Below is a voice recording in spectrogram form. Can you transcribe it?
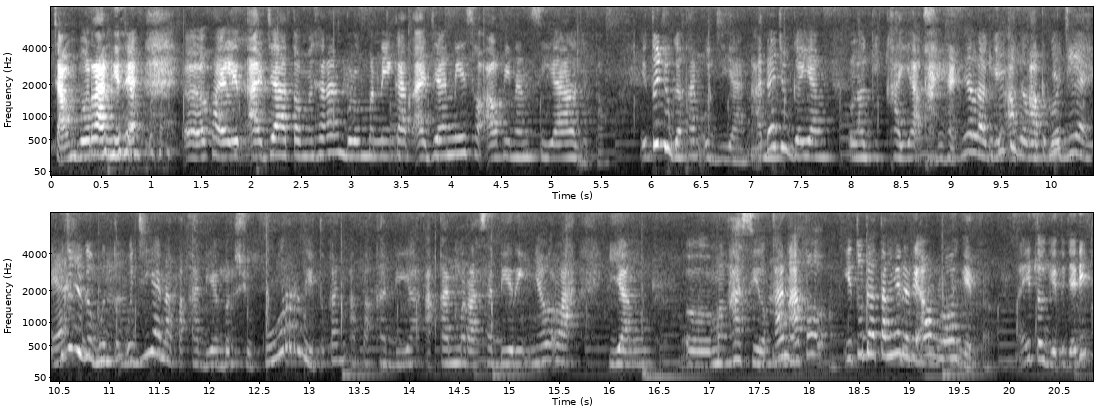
campuran gitu ya. Eh, pilot aja atau misalkan belum meningkat aja nih soal finansial gitu itu juga kan ujian. Ada juga yang lagi kaya kayaknya lagi Itu juga bentuk ujian ya. itu juga bentuk ujian. Apakah dia bersyukur gitu kan? Apakah dia akan merasa dirinya lah yang eh, menghasilkan atau itu datangnya dari Allah gitu? Nah itu gitu. Jadi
